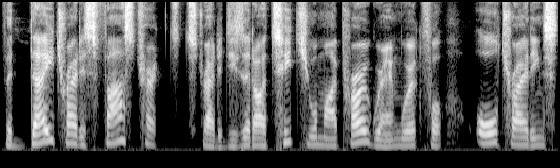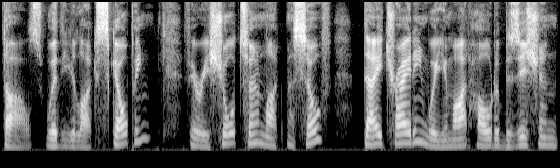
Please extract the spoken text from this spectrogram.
the day traders fast track strategies that I teach you on my program work for all trading styles whether you like scalping very short-term like myself day trading where you might hold a position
